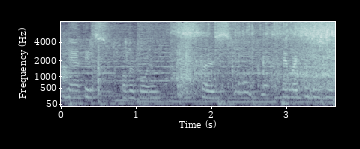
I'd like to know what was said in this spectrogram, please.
pop. Yeah, these overboiled because they were too busy.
